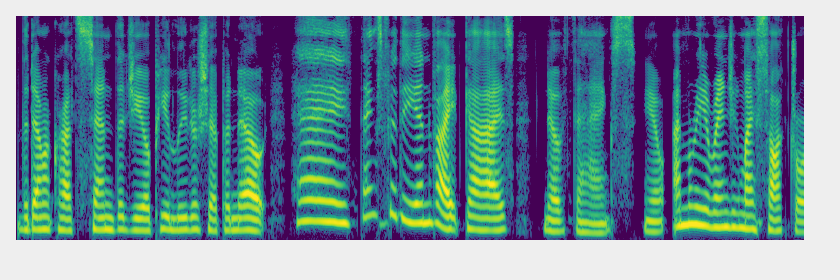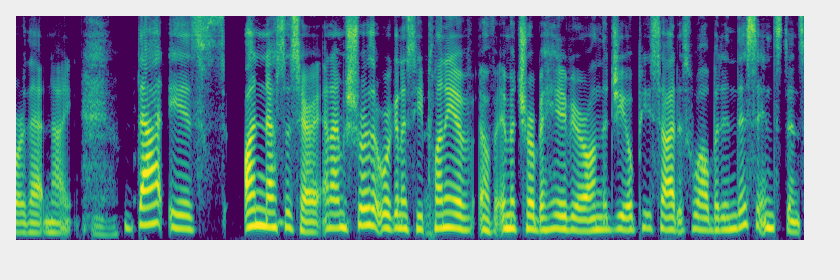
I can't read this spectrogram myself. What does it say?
the Democrats send the GOP leadership a note Hey, thanks for the invite, guys no thanks. You know, I'm rearranging my sock drawer that night. Yeah. That is unnecessary. And I'm sure that we're going to see plenty of, of immature behavior on the GOP side as well. But in this instance,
